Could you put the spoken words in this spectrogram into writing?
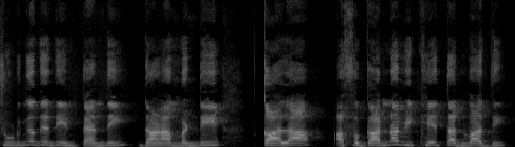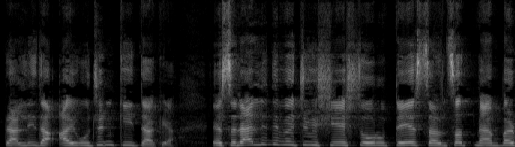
ਚੂੜੀਆਂ ਦੇ ਅਧੀਨ ਪੈਂਦੀ ਦਾਣਾ ਮੰਡੀ ਕਾਲਾ ਅਫਗਾਨਾ ਵਿਖੇ ਧੰਨਵਾਦੀ ਰੈਲੀ ਦਾ ਆਯੋਜਨ ਕੀਤਾ ਗਿਆ। ਇਸ ਰੈਲੀ ਦੇ ਵਿੱਚ ਵਿਸ਼ੇਸ਼ ਤੌਰ ਉਤੇ ਸੰਸਦ ਮੈਂਬਰ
